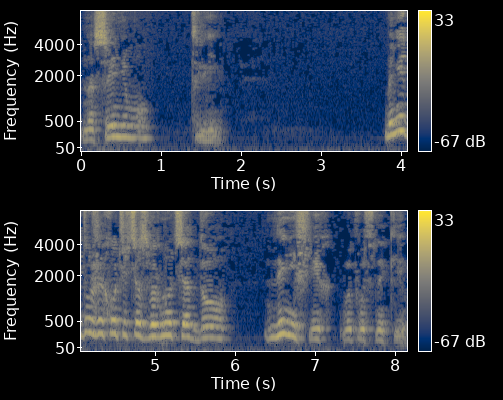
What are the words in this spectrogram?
на синьому тлі. Мені дуже хочеться звернутися до нинішніх випускників.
